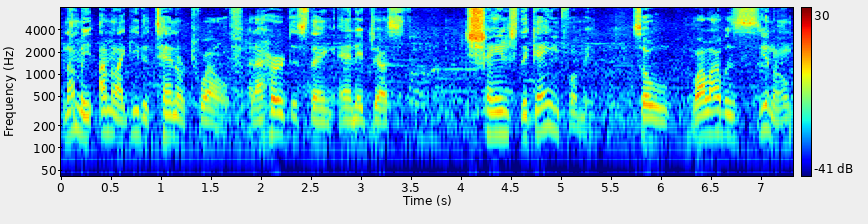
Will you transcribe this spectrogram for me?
And I'm, I'm like either 10 or 12, and I heard this thing, and it just changed the game for me. So while I was, you know,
